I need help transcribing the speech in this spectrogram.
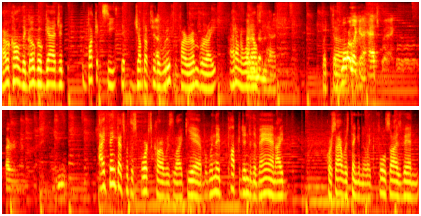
I recall the Go Go Gadget bucket seat that jumped up through the roof, if I remember right. I don't know what else it had, but It's uh, more like a hatchback, if I remember right. I think that's what the sports car was like. Yeah, but when they popped it into the van, I, course, I was thinking of like a full size van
